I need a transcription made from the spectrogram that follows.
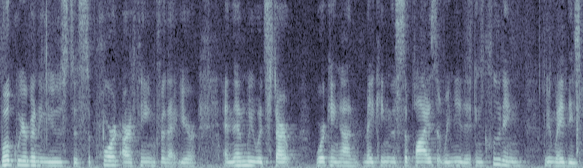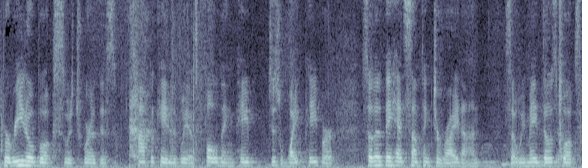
book we were gonna use to support our theme for that year. And then we would start working on making the supplies that we needed, including, we made these burrito books, which were this complicated way of folding paper, just white paper, so that they had something to write on. So we made those books.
